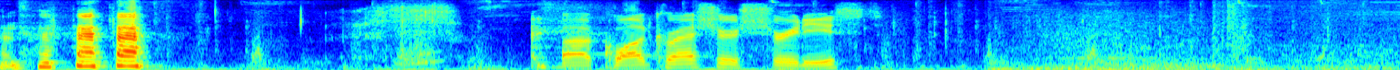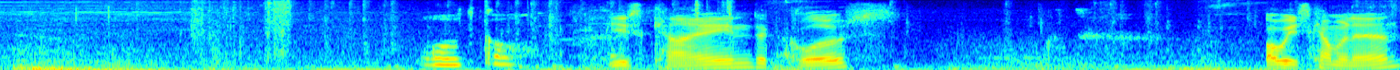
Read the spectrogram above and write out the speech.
Uh, Quad Crasher, straight east. Well, let's go. He's kinda close. Oh, he's coming in.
